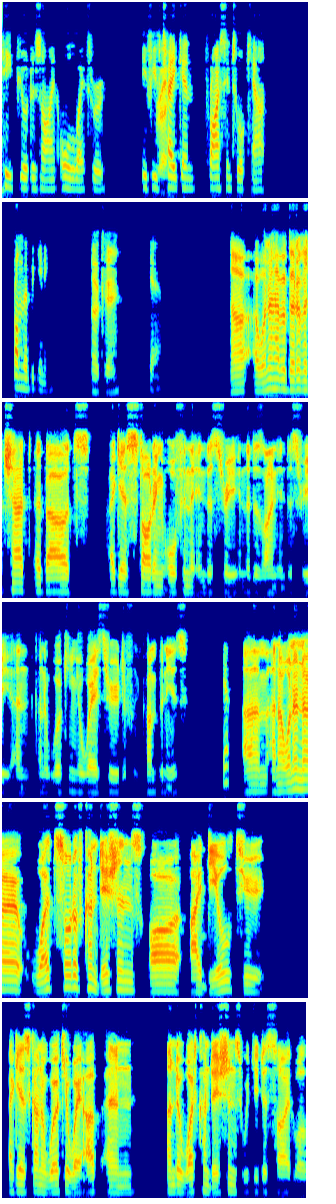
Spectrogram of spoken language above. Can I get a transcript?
keep your design all the way through if you've Right. taken price into account from the beginning. Okay. Yeah. Now, I want to have a bit of a chat about, I guess, starting off in the industry, in the design industry, and kind of working your way through different companies. Yep. Um, and I want to know what sort of conditions are ideal to, I guess, kind of work your way up, and under what conditions would you decide, well,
